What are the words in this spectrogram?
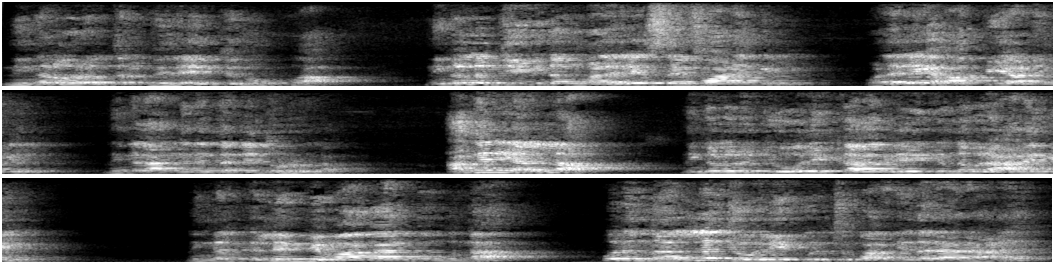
നിങ്ങൾ ഓരോരുത്തരും വിലയിരുത്തി നോക്കുക. നിങ്ങളുടെ ജീവിതം വളരെ സേഫ് ആണെങ്കിൽ വളരെ ഹാപ്പി ആണെങ്കിൽ നിങ്ങൾ അങ്ങനെ തന്നെ തുടരുക. അങ്ങനെയല്ല നിങ്ങളൊരു ജോലിക്ക് ആഗ്രഹിക്കുന്നവരാണെങ്കിൽ നിങ്ങൾക്ക് ലഭ്യമാകാൻ പോകുന്ന ഒരു നല്ല ജോലിയെ കുറിച്ച് പറഞ്ഞു തരാനാണ്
